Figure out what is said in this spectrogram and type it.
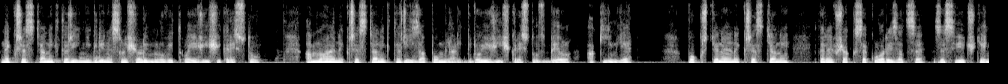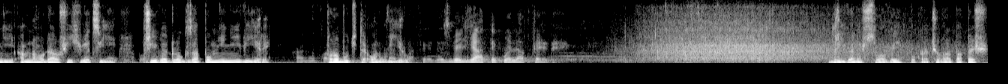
Nekřesťany, kteří nikdy neslyšeli mluvit o Ježíši Kristu, a mnohé nekřesťany, kteří zapomněli, kdo Ježíš Kristus byl a kým je. Pokřtěné nekřesťany, které však sekularizace, zesvědčení a mnoho dalších věcí přivedlo k zapomnění víry. Probuďte onu víru. Dříve než slovy, pokračoval papež,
